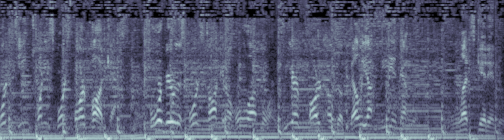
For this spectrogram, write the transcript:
1420 Sports Bar podcast. Four beer with sports talk and a whole lot more. We are part of the Belly Up Media Network. Let's get into it.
